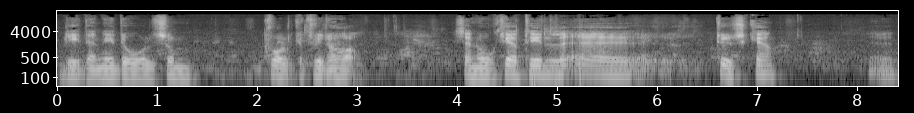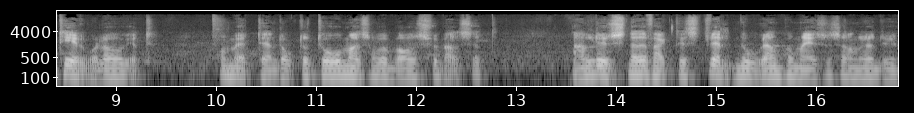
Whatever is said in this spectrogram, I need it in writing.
bli den idol som folket vill ha. Sen åkte jag till eh, tyska eh, tv-bolaget och mötte en doktor Thomas som var bas för basset. Han lyssnade faktiskt väldigt noggrant på mig så sa han du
